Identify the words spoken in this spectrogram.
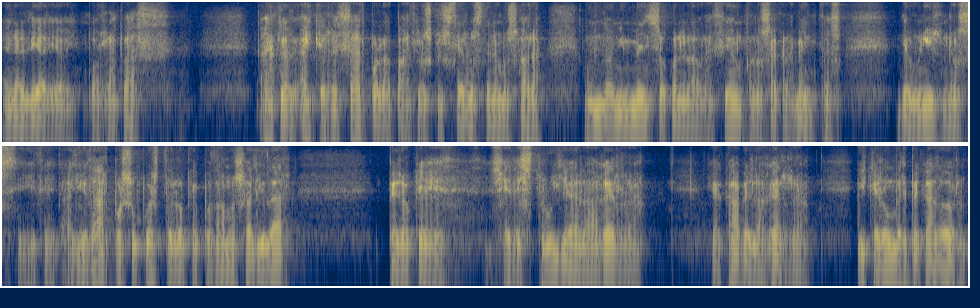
en el día de hoy, por la paz. Hay que, hay que, rezar por la paz. Los cristianos tenemos ahora un don inmenso con la oración, con los sacramentos, de unirnos y de ayudar, por supuesto, lo que podamos ayudar, pero que se destruya la guerra, que acabe la guerra y que el hombre pecador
